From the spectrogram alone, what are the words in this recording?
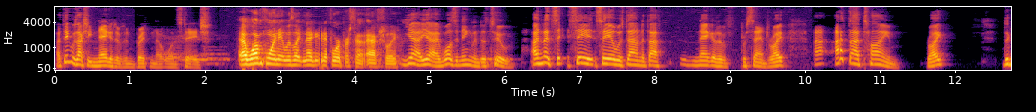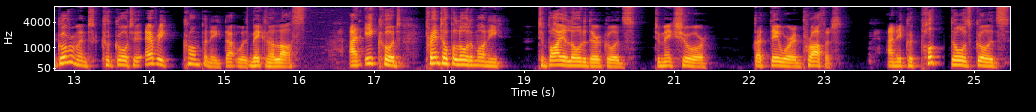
I think it was actually negative in Britain at one stage. At one point, it was like negative negative four percent, actually. Yeah, yeah, it was in England too. And let's say, say say it was down at that negative percent, right? At that time, right, the government could go to every company that was making a loss, and it could print up a load of money to buy a load of their goods to make sure that they were in profit, and it could put those goods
